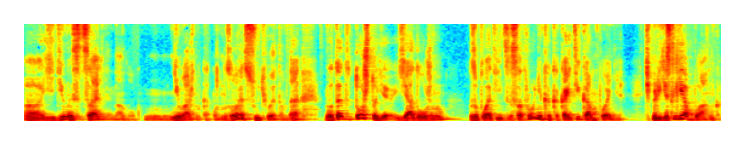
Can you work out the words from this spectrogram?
э, единый социальный налог. Неважно, как он называется, суть в этом. Да? Вот это то, что я, я должен заплатить за сотрудника как IT-компания. Теперь, если я банк,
